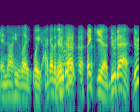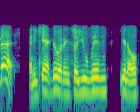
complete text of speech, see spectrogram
and now he's like, wait, I got to do that. like, yeah, do that, do that, and he can't do it, and so you win, you know,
